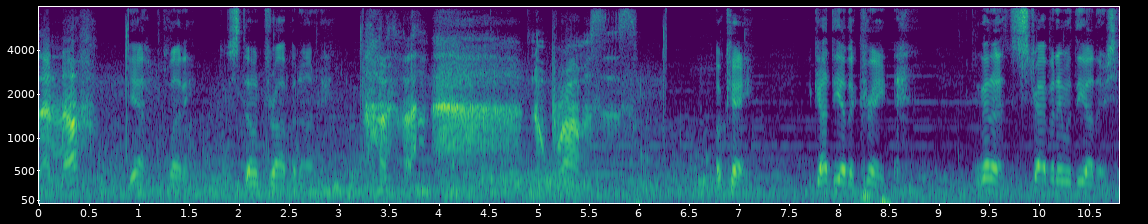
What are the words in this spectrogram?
that enough? Yeah, plenty. Just don't drop it on me. no promises. Okay, I got the other crate. I'm gonna strap it in with the others.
